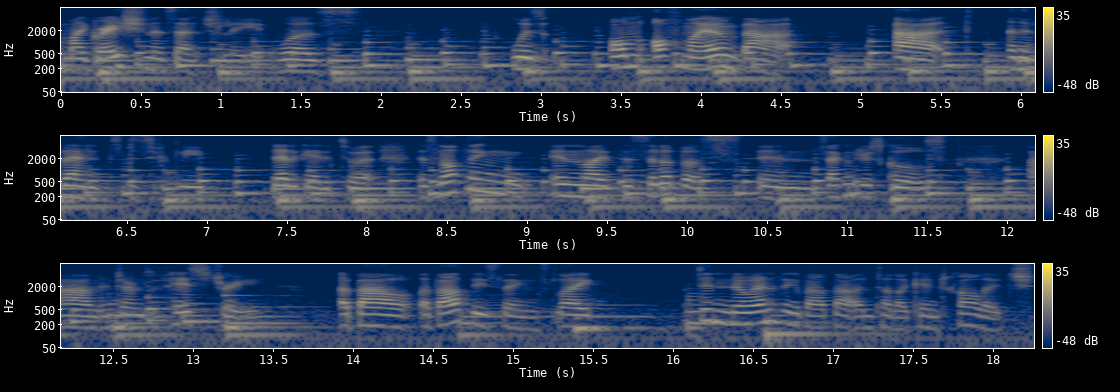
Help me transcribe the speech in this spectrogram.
migration essentially was was on off my own bat at an event specifically dedicated to it. There's nothing in like the syllabus in secondary schools um, in terms of history about about these things. Like didn't know anything about that until I came to college,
